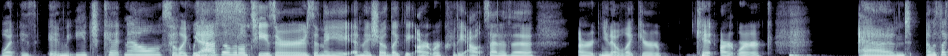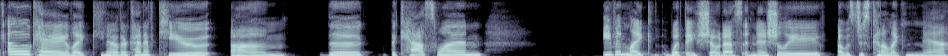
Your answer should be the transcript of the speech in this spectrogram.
what is in each kit now. So like we yes. had the little teasers and they and they showed like the artwork for the outside of the or you know like your kit artwork. And I was like, oh, okay, like, you know, they're kind of cute. Um the the cast one even like what they showed us initially, I was just kind of like meh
